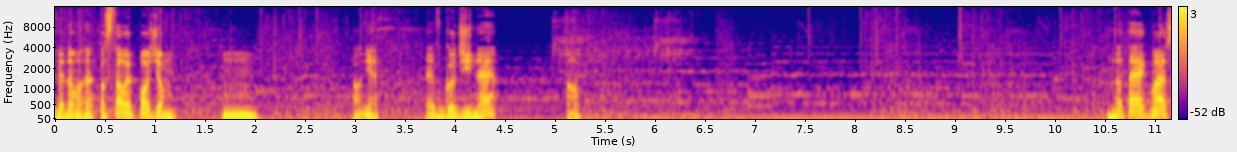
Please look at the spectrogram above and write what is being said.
wiadomo, ten podstawowy poziom... Mm, o nie. W godzinę. O. No tak jak masz,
